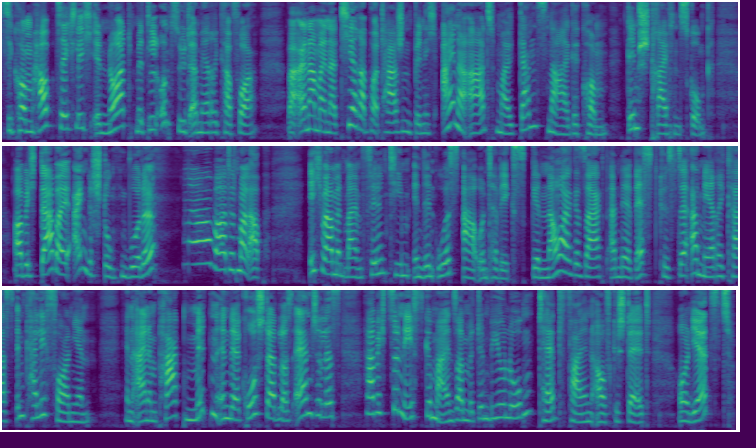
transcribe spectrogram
Sie kommen hauptsächlich in Nord-, Mittel- und Südamerika vor. Bei einer meiner Tierreportagen bin ich einer Art mal ganz nahe gekommen, dem Streifenskunk. Ob ich dabei eingestunken wurde? Na, wartet mal ab. Ich war mit meinem Filmteam in den USA unterwegs, genauer gesagt an der Westküste Amerikas in Kalifornien. In einem Park mitten in der Großstadt Los Angeles habe ich zunächst gemeinsam mit dem Biologen Ted Fallen aufgestellt. Und jetzt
